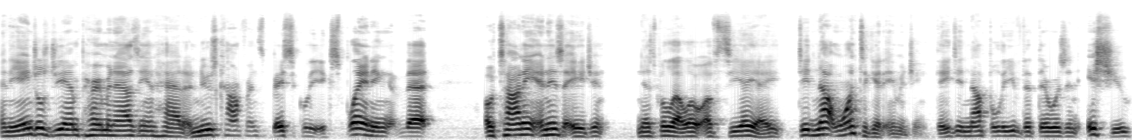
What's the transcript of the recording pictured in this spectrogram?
And the Angels GM Perry Minasian had a news conference basically explaining that Ohtani and his agent Nez Balelo of CAA did not want to get imaging. They did not believe that there was an issue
